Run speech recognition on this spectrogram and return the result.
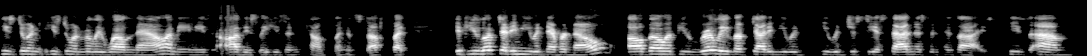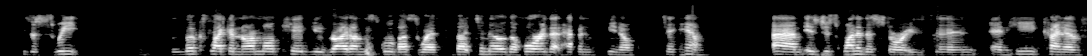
he's doing. He's doing really well now. I mean, he's obviously he's in counseling and stuff, but if you looked at him, you would never know. Although if you really looked at him, you would you would just see a sadness in his eyes. He's um he's a sweet, looks like a normal kid you'd ride on the school bus with, but to know the horror that happened, you know, to him, um, is just one of the stories. And and he kind of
